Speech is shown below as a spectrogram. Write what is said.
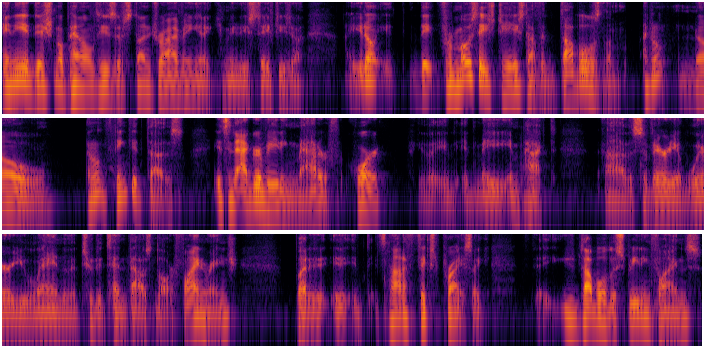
Any additional penalties of stunt driving in a community safety zone? You know, they, for most HTA stuff, it doubles them. I don't know. I don't think it does. It's an aggravating matter for court. It, it may impact uh, the severity of where you land in the two to ten thousand dollar fine range, but it, it, it's not a fixed price. Like you double the speeding fines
